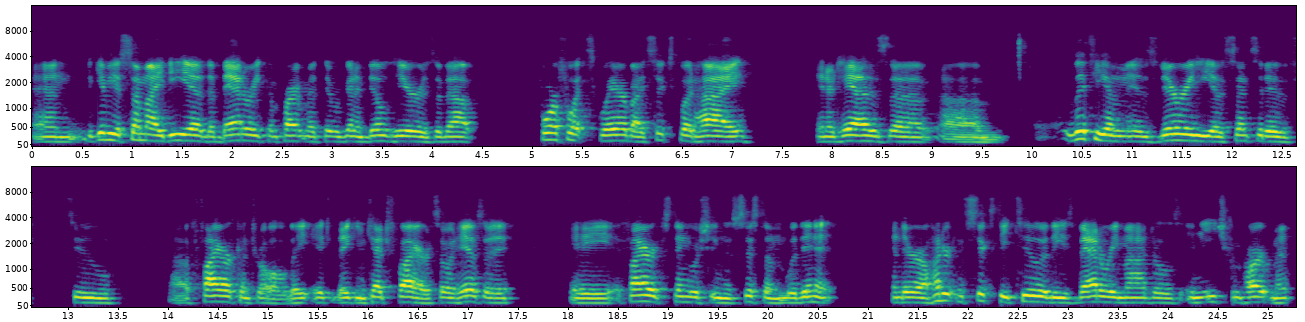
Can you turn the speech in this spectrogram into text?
And to give you some idea, the battery compartment that we're going to build here is about four foot square by six foot high. And it has uh, um, lithium is very uh, sensitive to uh, fire control. They, it, they can catch fire. So it has a, a fire extinguishing system within it. And there are 162 of these battery modules in each compartment.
